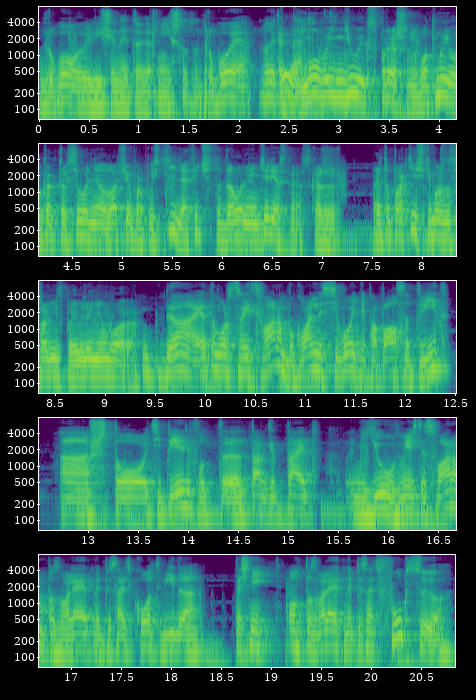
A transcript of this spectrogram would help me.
другого величины, то верни что-то другое, ну и так О, далее. новый New Expression. Вот мы его как-то сегодня вообще пропустили, а фича-то довольно интересная, скажи. Это практически можно сравнить с появлением вара. Да, это можно сравнить с варом. Буквально сегодня попался твит, а, что теперь вот э, target type new вместе с варом позволяет написать код вида, точнее, он позволяет написать функцию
